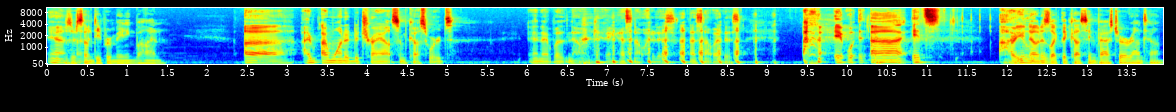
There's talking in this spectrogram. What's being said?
yeah. Is there some deeper meaning behind? Uh, I, I wanted to try out some cuss words, and it was no. I'm kidding. That's not what it is. That's not what it is. it was. uh, it's. Are you known as like the cussing pastor around town?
